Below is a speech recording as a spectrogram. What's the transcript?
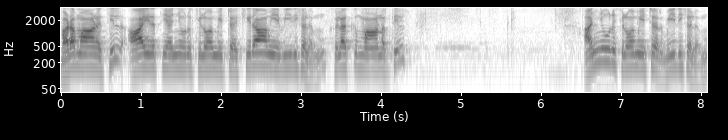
வடமாநிலத்தில் ஆயிரத்தி ஐநூறு கிலோமீட்டர் கிராமிய வீதிகளும் கிழக்கு மாநிலத்தில் அஞ்சூறு கிலோமீட்டர் வீதிகளும்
